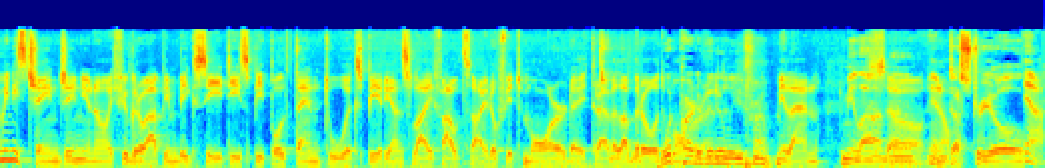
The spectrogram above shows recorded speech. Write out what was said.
I mean, it's changing. You know, if you grow up in big cities, people tend to experience life outside of it more. They travel abroad. What part of Italy are you from? Milan. Milan, So uh, you know, industrial. yeah,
